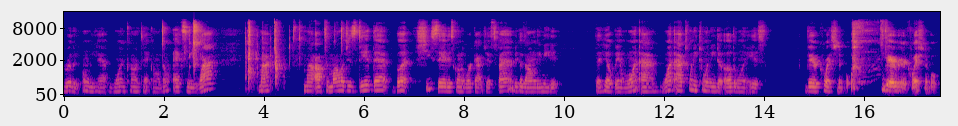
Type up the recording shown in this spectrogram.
really only have one contact on. Don't ask me why my my ophthalmologist did that, but she said it's going to work out just fine because I only needed the help in one eye. One eye 2020, the other one is very questionable. very, very questionable.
